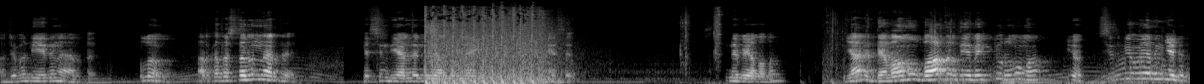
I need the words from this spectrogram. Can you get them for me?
Acaba diğeri nerede? Oğlum arkadaşların nerede? Kesin diğerlerini uyandırmaya gidiyor. Neyse. Siz de bir alalım. Yani devamı vardır diye bekliyorum ama yok. Siz bir uyanın gelin.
